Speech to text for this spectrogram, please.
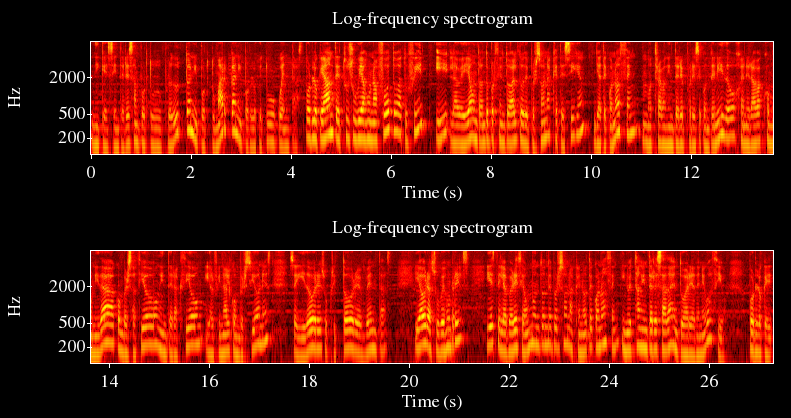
ni que se interesan por tu producto, ni por tu marca, ni por lo que tú cuentas. Por lo que antes tú subías una foto a tu feed y la veía un tanto por ciento alto de personas que te siguen, ya te conocen, mostraban interés por ese contenido, generabas comunidad, conversación, interacción y al final conversiones, seguidores, suscriptores, ventas. Y ahora subes un Reels y este le aparece a un montón de personas que no te conocen y no están interesadas en tu área de negocio. Por lo que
